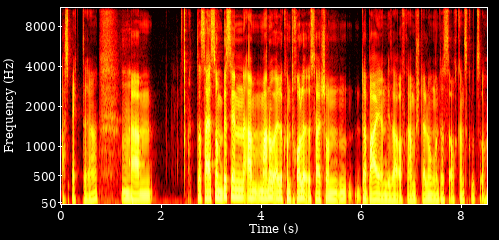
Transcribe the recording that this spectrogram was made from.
Aspekte. Ja? Mhm. Ähm, das heißt, so ein bisschen ähm, manuelle Kontrolle ist halt schon dabei in dieser Aufgabenstellung und das ist auch ganz gut so.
